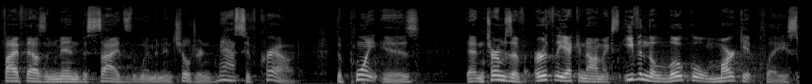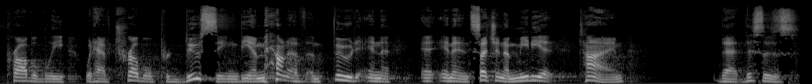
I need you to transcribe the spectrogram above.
5,000 men besides the women and children. Massive crowd. The point is that in terms of earthly economics, even the local marketplace probably would have trouble producing the amount of food in, a, in, in such an immediate time that this is,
